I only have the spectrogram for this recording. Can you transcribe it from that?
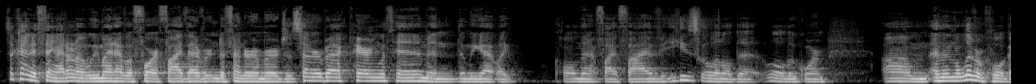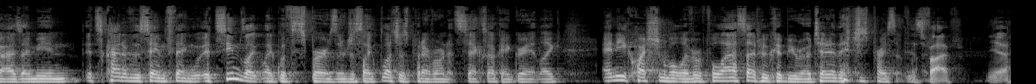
it's the kind of thing. I don't know. We might have a four or five Everton defender emerge at center back pairing with him, and then we got like Coleman at five five. He's a little bit a little lukewarm. Um, and then the Liverpool guys, I mean, it's kind of the same thing. It seems like like with Spurs, they're just like, let's just put everyone at six. Okay, great. Like any questionable Liverpool asset who could be rotated, they just price it. It's five. Yeah.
